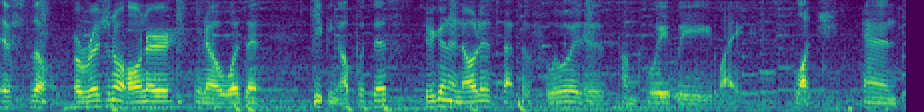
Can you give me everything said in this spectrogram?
if the original owner, you know, wasn't keeping up with this, you're gonna notice that the fluid is completely like sludge. And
